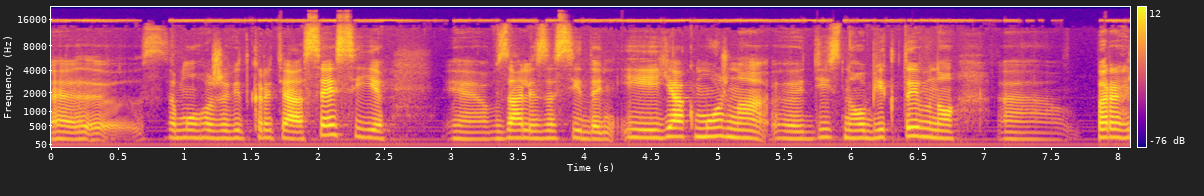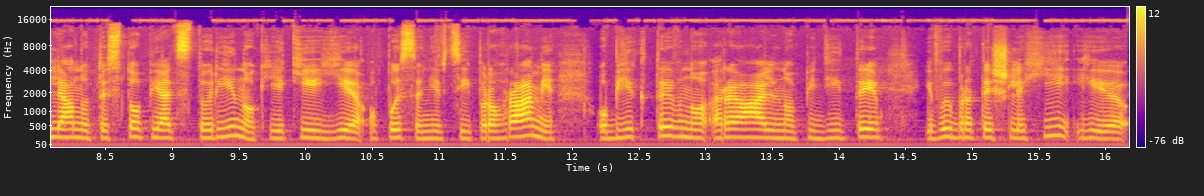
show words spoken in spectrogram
е, самого ж відкриття сесії е, в залі засідань, і як можна е, дійсно об'єктивно е, переглянути 105 сторінок, які є описані в цій програмі, об'єктивно, реально підійти і вибрати шляхи і е,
